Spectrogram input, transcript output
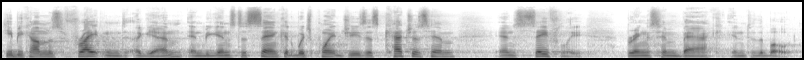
he becomes frightened again and begins to sink, at which point Jesus catches him and safely brings him back into the boat.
